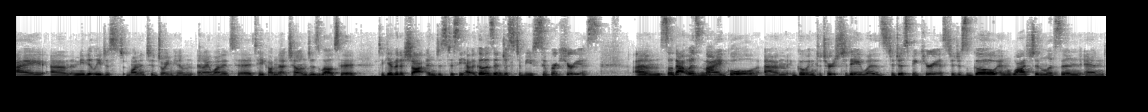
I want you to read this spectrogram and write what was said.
i um, immediately just wanted to join him. And i wanted to take on that challenge as well to to give it a shot and just to see how it goes and just to be super curious. Um, so that was my goal. Um, going to church today was to just be curious, to just go and watch and listen and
